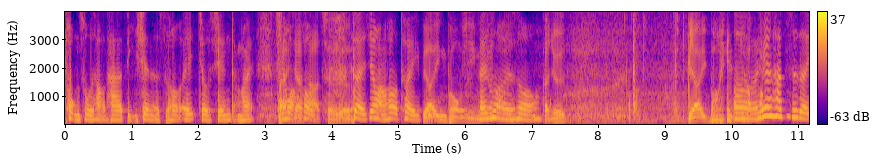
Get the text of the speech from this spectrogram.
碰触到他的底线的时候，哎，就先赶快。先往后对，先往后退一步，不要硬碰硬。没错没错，感觉不要硬碰硬。呃，因为他吃的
